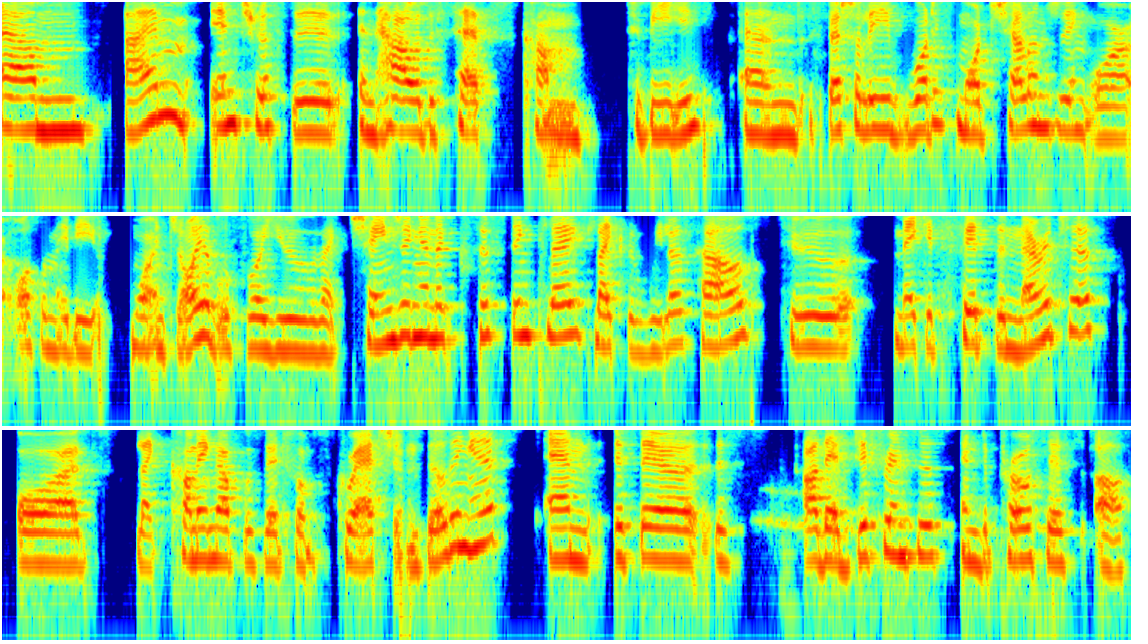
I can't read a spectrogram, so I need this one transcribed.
Um, I'm interested in how the sets come to be, and especially what is more challenging or also maybe more enjoyable for you, like changing an existing place like the Wheeler's house to make it fit the narrative or like coming up with it from scratch and building it? And if there is are there differences in the process of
